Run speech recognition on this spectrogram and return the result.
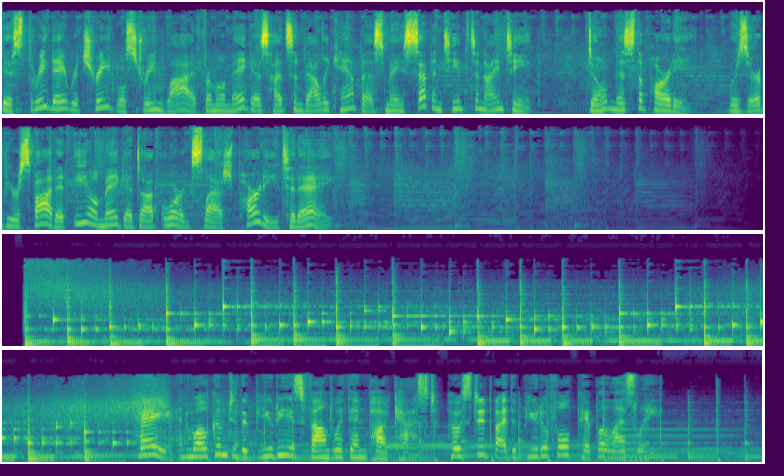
This three day retreat will stream live from Omega's Hudson Valley campus May 17th to 19th. Don't miss the party. Reserve your spot at eomega.org slash party today. Hey, and welcome to the Beauty is Found Within podcast, hosted by the beautiful Pippa Leslie.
